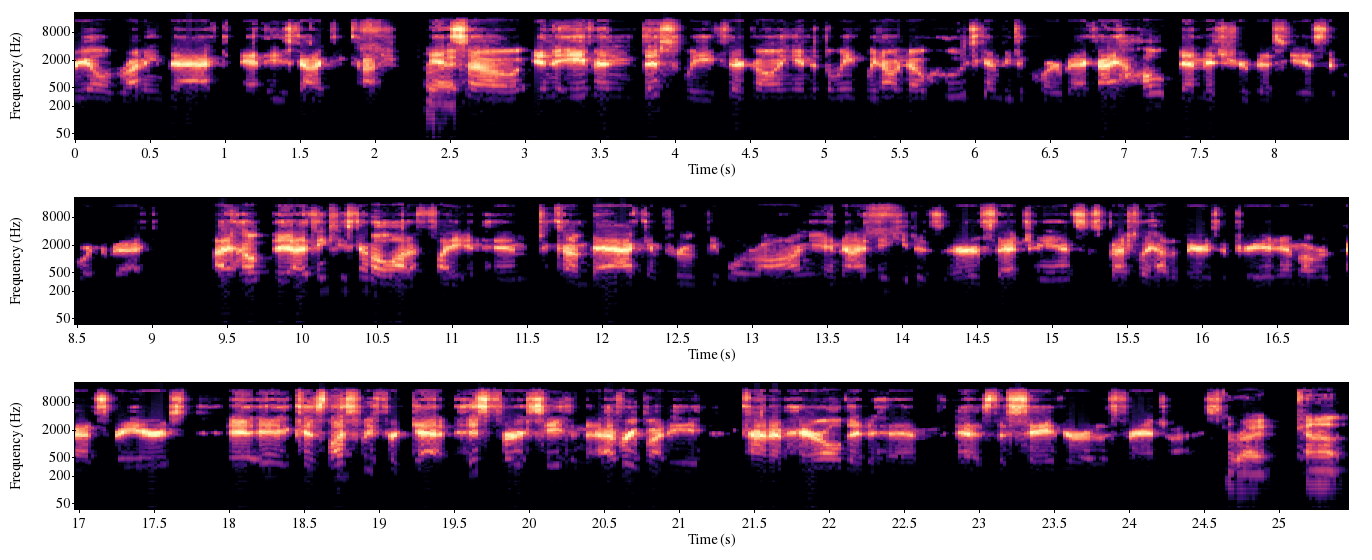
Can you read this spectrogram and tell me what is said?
real running back and he's got a concussion. Right. And so, and even this week, they're going into the week, we don't know who's going to be the quarterback. I hope that Mitch Trubisky is the quarterback. I hope I think he's got a lot of fight in him to come back and prove people wrong, and I think he deserves that chance, especially how the Bears have treated him over the past three years. Because lest we forget, his first season, everybody kind of heralded him as the savior of this franchise. Right, kind of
